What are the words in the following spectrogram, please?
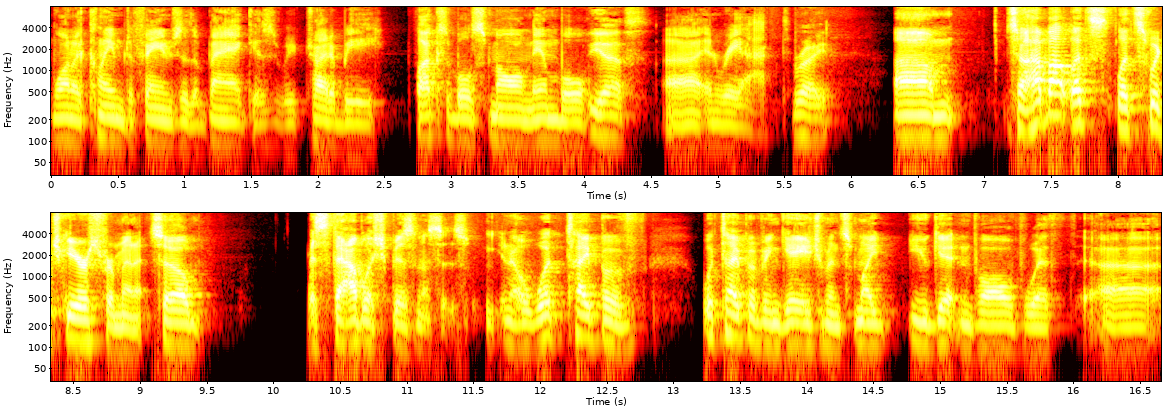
one of the claim to fames of the bank is we try to be flexible, small, nimble, Yes. uh, and react. Right. Um, so how about let's let's switch gears for a minute. So established businesses, you know, what type of what type of engagements might you get involved with uh,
